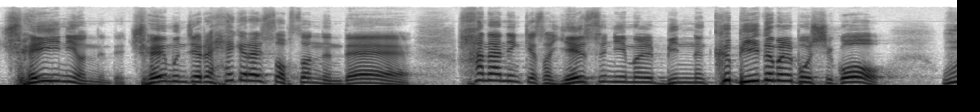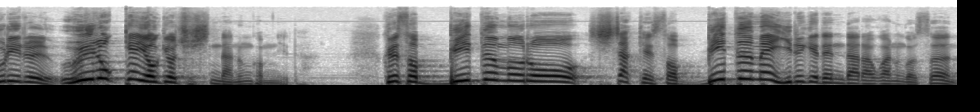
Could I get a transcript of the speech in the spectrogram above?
죄인이었는데 죄 문제를 해결할 수 없었는데 하나님께서 예수님을 믿는 그 믿음을 보시고 우리를 의롭게 여겨 주신다는 겁니다. 그래서 믿음으로 시작해서 믿음에 이르게 된다라고 하는 것은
